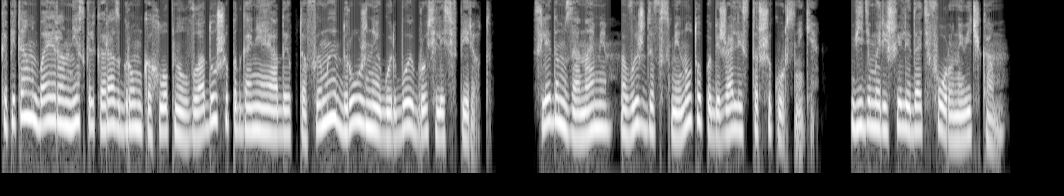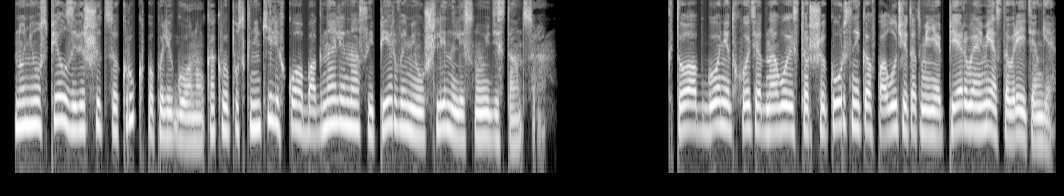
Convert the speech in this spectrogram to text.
Капитан Байрон несколько раз громко хлопнул в ладоши, подгоняя адептов, и мы дружной гурьбой бросились вперед. Следом за нами, выждав с минуту, побежали старшекурсники. Видимо, решили дать фору новичкам. Но не успел завершиться круг по полигону, как выпускники легко обогнали нас и первыми ушли на лесную дистанцию. «Кто обгонит хоть одного из старшекурсников, получит от меня первое место в рейтинге»,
